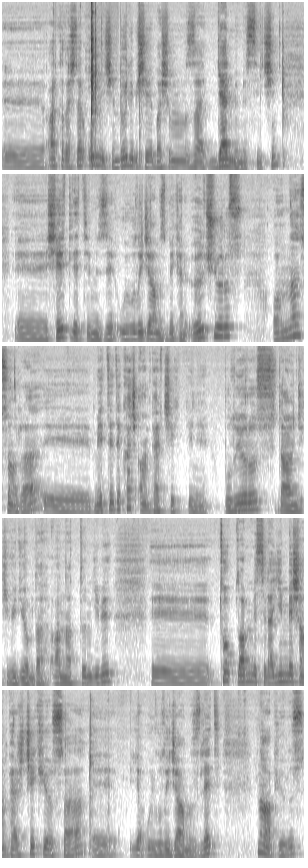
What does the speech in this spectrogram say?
Ee, arkadaşlar onun için böyle bir şeye başımıza gelmemesi için e, şerit ledimizi uygulayacağımız mekanı ölçüyoruz. Ondan sonra e, metrede kaç amper çektiğini buluyoruz. Daha önceki videomda anlattığım gibi. E, toplam mesela 25 amper çekiyorsa e, ya uygulayacağımız led ne yapıyoruz?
